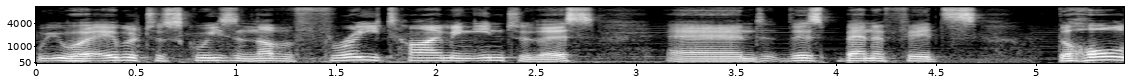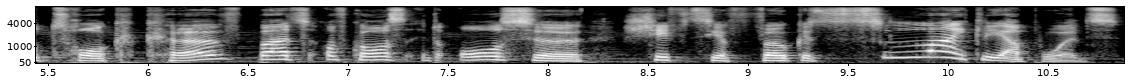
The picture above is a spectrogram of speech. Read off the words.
We were able to squeeze another three timing into this and this benefits the whole torque curve, but of course it also shifts your focus slightly upwards.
